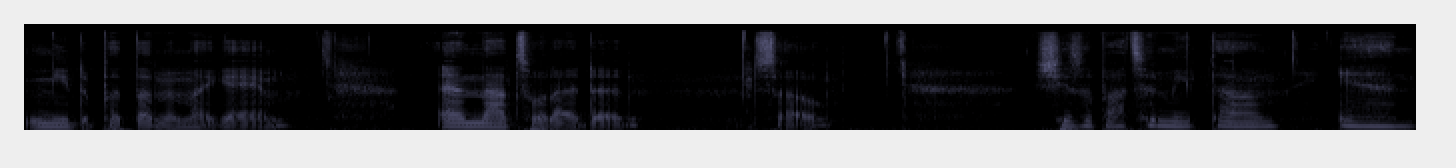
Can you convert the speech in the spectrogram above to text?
need to put them in my game, and that's what I did. So she's about to meet them, and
